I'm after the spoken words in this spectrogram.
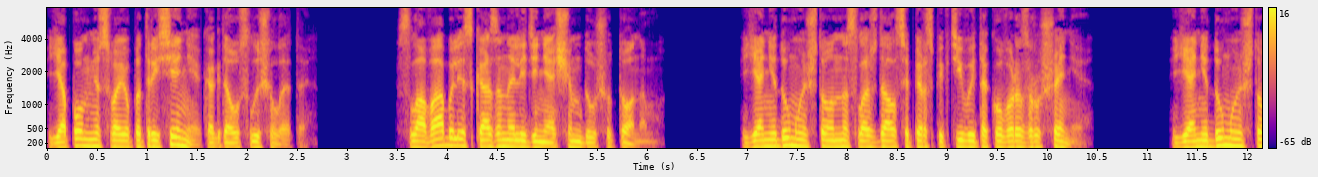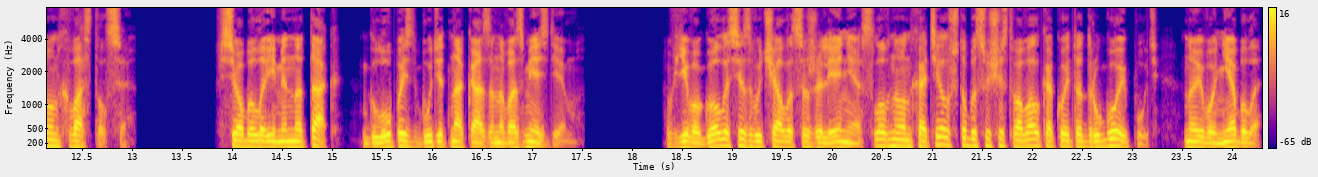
Я помню свое потрясение, когда услышал это. Слова были сказаны леденящим душу тоном. Я не думаю, что он наслаждался перспективой такого разрушения. Я не думаю, что он хвастался. Все было именно так, глупость будет наказана возмездием. В его голосе звучало сожаление, словно он хотел, чтобы существовал какой-то другой путь, но его не было,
